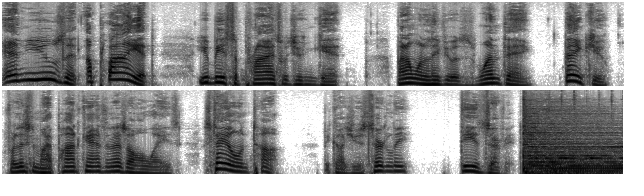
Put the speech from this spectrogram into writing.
and use it. Apply it. You'd be surprised what you can get. But I want to leave you with this one thing. Thank you for listening to my podcast. And as always, stay on top because you certainly deserve it.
